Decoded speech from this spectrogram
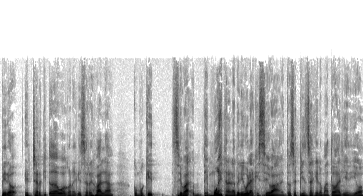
pero el charquito de agua con el que se resbala, como que se va, te muestran en la película que se va. Entonces piensa que lo mató a alguien y digo.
